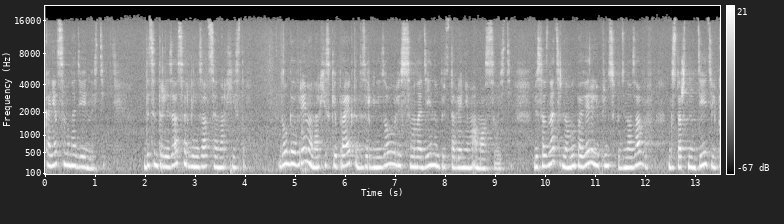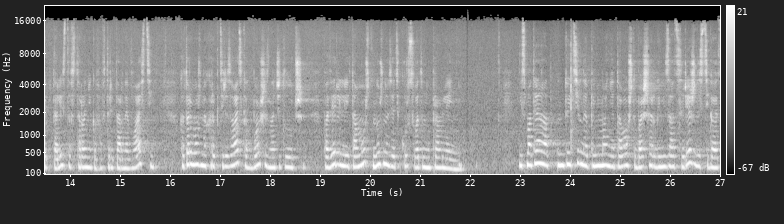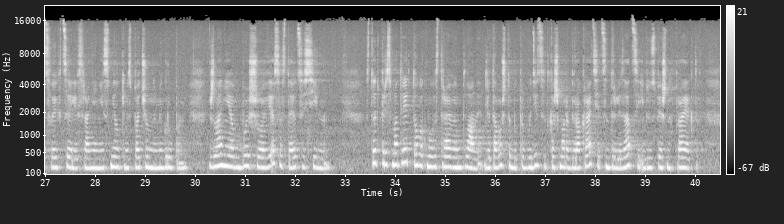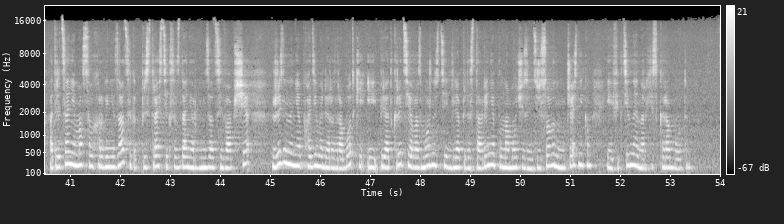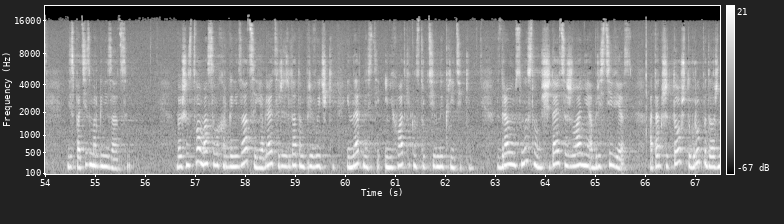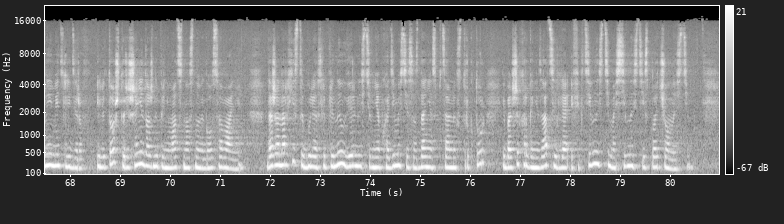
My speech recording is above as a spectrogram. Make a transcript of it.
Конец самонадеянности. Децентрализация организации анархистов. Долгое время анархистские проекты дезорганизовывались с самонадеянным представлением о массовости. Бессознательно мы поверили принципу динозавров, государственных деятелей, капиталистов, сторонников авторитарной власти, которые можно характеризовать как «больше значит лучше», поверили и тому, что нужно взять курс в этом направлении – Несмотря на интуитивное понимание того, что большие организации реже достигают своих целей в сравнении с мелкими сплоченными группами, желание большего веса остается сильным. Стоит пересмотреть то, как мы выстраиваем планы, для того, чтобы пробудиться от кошмара бюрократии, централизации и безуспешных проектов, Отрицание массовых организаций как пристрастие к созданию организаций вообще жизненно необходимо для разработки и переоткрытия возможностей для предоставления полномочий заинтересованным участникам и эффективной анархистской работы. Деспотизм организаций. Большинство массовых организаций являются результатом привычки, инертности и нехватки конструктивной критики. Здравым смыслом считается желание обрести вес, а также то, что группы должны иметь лидеров, или то, что решения должны приниматься на основе голосования. Даже анархисты были ослеплены уверенностью в необходимости создания специальных структур и больших организаций для эффективности, массивности и сплоченности.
